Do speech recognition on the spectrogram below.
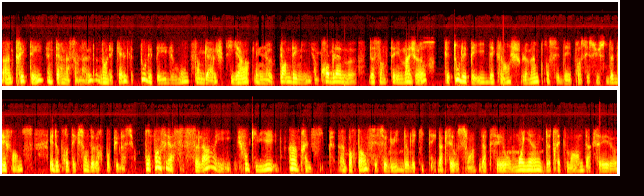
un traité international dans lequel tous les pays du monde s'engagent s'il y a une pandémie, un problème de santé majeur que tous les pays déclenchent le même procédé, processus de défense et de protection de leur population. Pour penser à cela, il faut qu'il y ait un principe important, c'est celui de l'équité, d'accès aux soins, d'accès aux moyens de traitement, d'accès euh,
